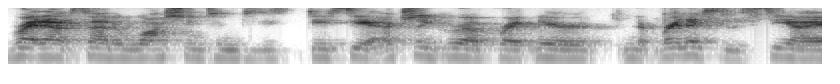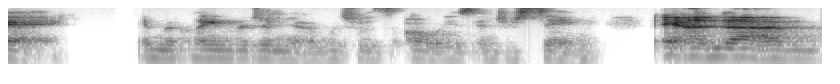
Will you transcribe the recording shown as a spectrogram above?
right outside of Washington D.C. I actually grew up right near right next to the CIA in McLean, Virginia, which was always interesting. And um,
